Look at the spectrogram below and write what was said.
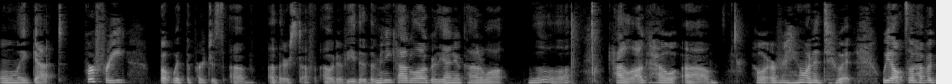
only get for free, but with the purchase of other stuff out of either the mini catalog or the annual catalog, ugh, catalog, how, um, however you want to do it. We also have a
